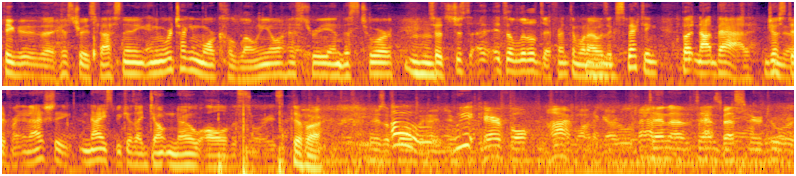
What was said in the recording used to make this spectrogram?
think that the history is fascinating, and we're talking more colonial history in this tour. Mhm. So it's just it's a little different than what I was Mhm. expecting, but not bad, just Yeah. different, and actually nice because I don't know all of the stories so far. There's a Oh, behind you. we- Careful. I want to go. 10 out of 10 best new tour.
